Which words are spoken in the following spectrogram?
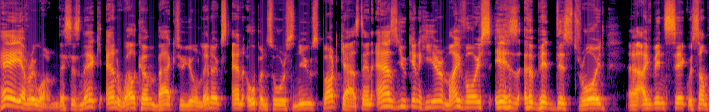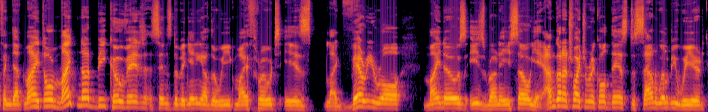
Hey everyone, this is Nick, and welcome back to your Linux and open source news podcast. And as you can hear, my voice is a bit destroyed. Uh, I've been sick with something that might or might not be COVID since the beginning of the week. My throat is like very raw, my nose is runny, so yeah, I'm gonna try to record this. The sound will be weird.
